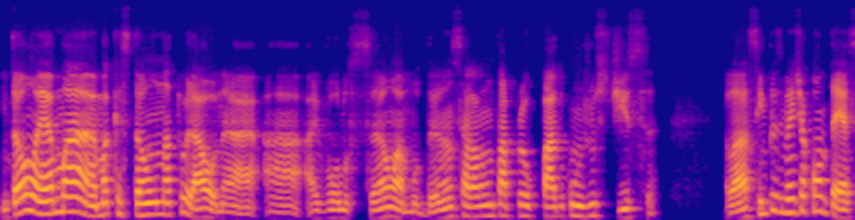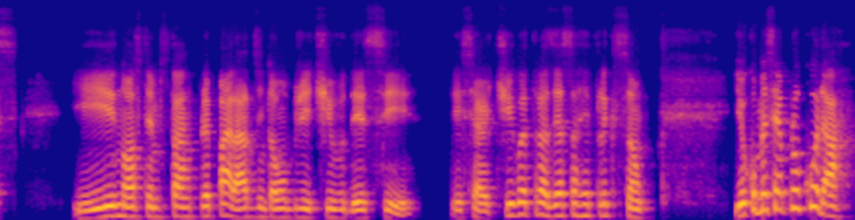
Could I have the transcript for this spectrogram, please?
Então é uma, é uma questão natural, né? A, a evolução, a mudança, ela não está preocupada com justiça. Ela simplesmente acontece. E nós temos que estar preparados, então o objetivo desse, desse artigo é trazer essa reflexão. E eu comecei a procurar,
